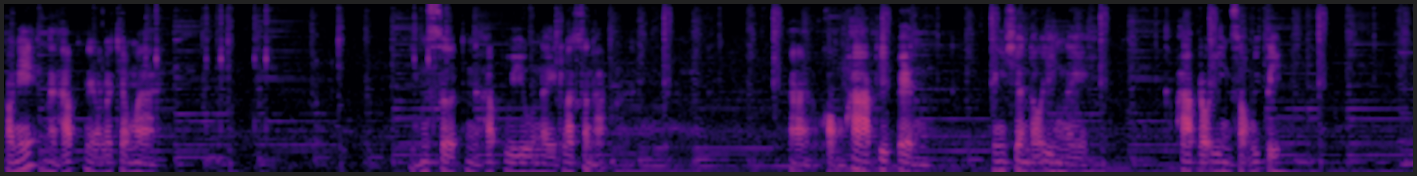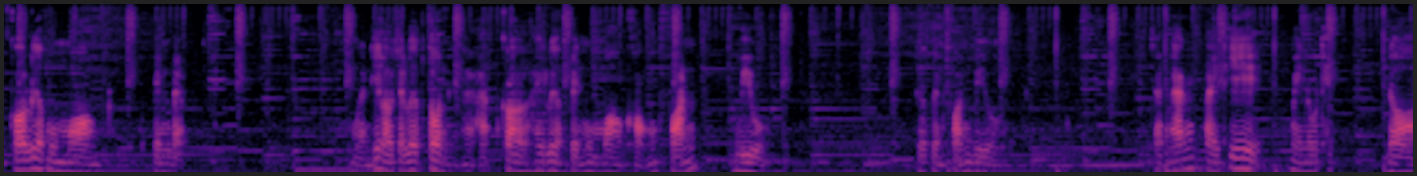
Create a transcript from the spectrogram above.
คราวนี้นะครับเดี๋ยวเราจะมา insert นะครับ view ในลักษณะอของภาพที่เป็น Venetian Drawing ในภาพ Drawing 2 มิติ ก็เลือกมุมมองเป็นแบบ เหมือนที่เราจะเริ่มต้นนะครับ ก็ให้เลือกเป็นมุมมองของฟอนต์ view เลือกเป็นฟอนต์ view จากนั้นไปที่เมนู text door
